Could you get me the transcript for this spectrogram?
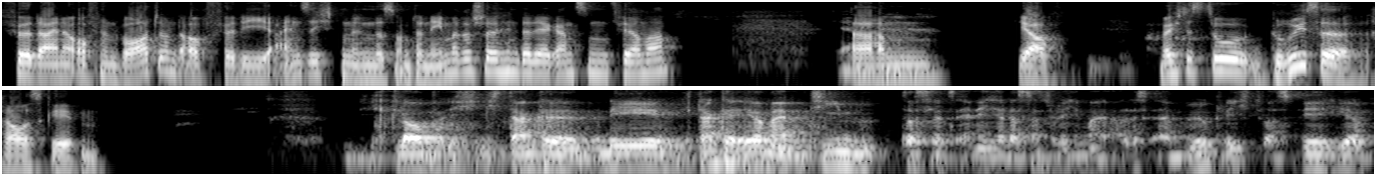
für deine offenen Worte und auch für die Einsichten in das Unternehmerische hinter der ganzen Firma. Ja, ähm, ja. möchtest du Grüße rausgeben? Ich glaube, ich, ich danke, nee, ich danke eher meinem Team, das letztendlich ja das natürlich immer alles ermöglicht, was wir hier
